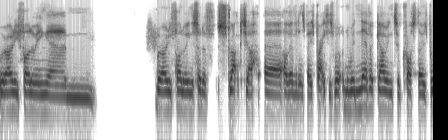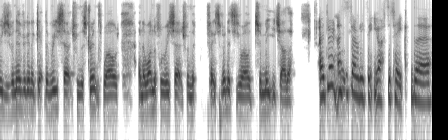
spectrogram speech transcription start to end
we're only following, um, we're only following the sort of structure uh, of evidence based practice. We're, we're never going to cross those bridges. We're never going to get the research from the strength world and the wonderful research from the flexibility world to meet each other. I don't necessarily think you have to take the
